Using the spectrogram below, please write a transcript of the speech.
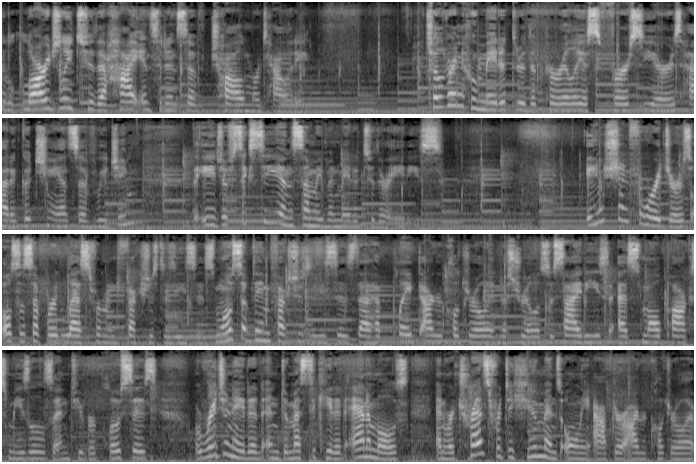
largely to the high incidence of child mortality. Children who made it through the perilous first years had a good chance of reaching the age of 60, and some even made it to their 80s. ancient foragers also suffered less from infectious diseases. Most of the infectious diseases that have plagued agricultural industrial societies, as smallpox, measles, and tuberculosis, originated in domesticated animals and were transferred to humans only after agricultural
